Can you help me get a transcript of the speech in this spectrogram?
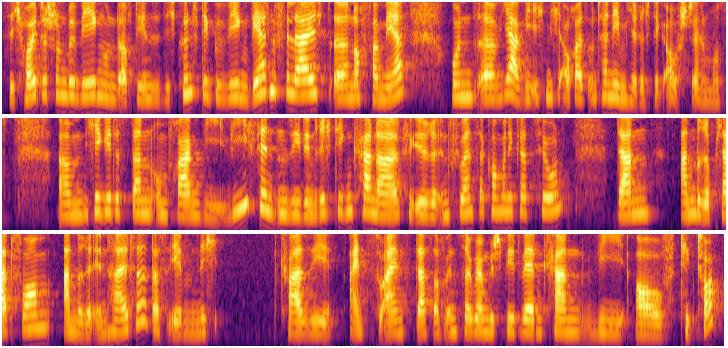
sich heute schon bewegen und auf denen sie sich künftig bewegen werden vielleicht äh, noch vermehrt. Und äh, ja, wie ich mich auch als Unternehmen hier richtig aufstellen muss. Ähm, hier geht es dann um Fragen wie, wie finden Sie den richtigen Kanal für Ihre Influencer-Kommunikation? Dann andere Plattformen, andere Inhalte, dass eben nicht quasi eins zu eins das auf Instagram gespielt werden kann wie auf TikTok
